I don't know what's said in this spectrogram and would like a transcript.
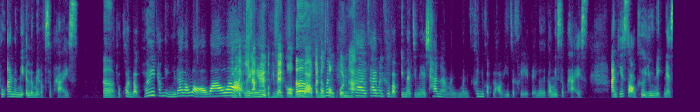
ทุกอันมันมี element of surprise เออทุกคนแบบ เฮ้ยทำอย่างนี้ได้แล้วเหรอ ว้าวอะจริงตะกี้นั่งอยู่กับพี่แม็กก็โหว้าวกันทั้งสองคนค่ะ ใช่ใช่มันคือแบบ imagination อะมันมันขึ้นอยู่กับเราที่จะ create ได้เลยต้องมี surprise อันที่ 2 คือ uniqueness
